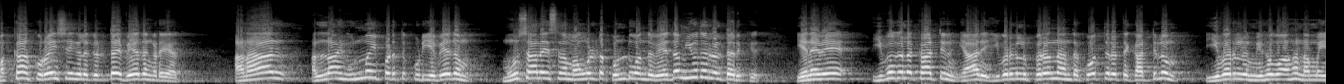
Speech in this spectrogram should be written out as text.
மக்கா குறைசியங்களுக்கிட்ட வேதம் கிடையாது. ஆனால் அல்லாஹ் உண்மைப்படுத்தக்கூடிய வேதம் மூசா அலை இஸ்லாம் அவங்கள்ட்ட கொண்டு வந்த வேதம் யூதர்கள்ட்ட இருக்கு. எனவே இவர்களை காட்டிலும் யார்? இவர்கள் பிறந்த அந்த கோத்திரத்தை காட்டிலும் இவர்கள் மிகவாக நம்மை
